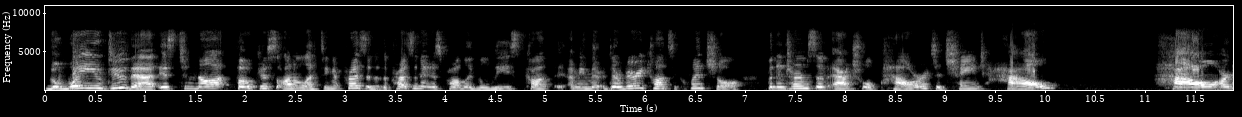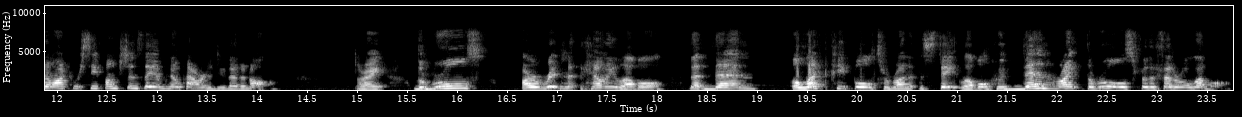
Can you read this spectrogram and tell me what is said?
the way you do that is to not focus on electing a president. The president is probably the least, con I mean, they're, they're very consequential, but in terms of actual power to change how, how our democracy functions, they have no power to do that at all. All right. The rules are written at the county level that then elect people to run at the state level who then write the rules for the federal level.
